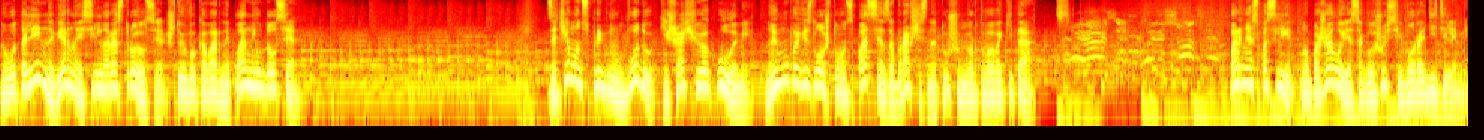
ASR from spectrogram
но вот олень, наверное, сильно расстроился, что его коварный план не удался. Зачем он спрыгнул в воду, кишащую акулами? Но ему повезло, что он спасся, забравшись на тушу мертвого кита. Парня спасли, но, пожалуй, я соглашусь с его родителями.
